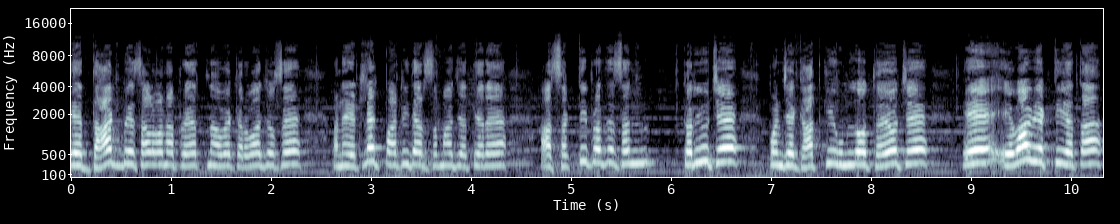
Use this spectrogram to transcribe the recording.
એ ધાક બેસાડવાના પ્રયત્ન હવે કરવા જોશે. અને એટલે જ પાટીદાર સમાજ અત્યારે આ શક્તિ પ્રદર્શન કર્યું છે. પણ જે ઘાતકી હુમલો થયો છે, એ એવા વ્યક્તિ હતા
